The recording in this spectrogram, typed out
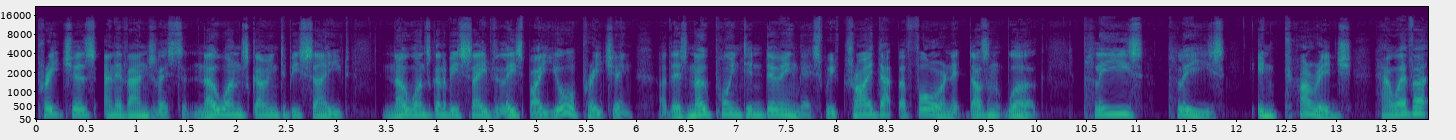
preachers and evangelists that no one's going to be saved. No one's going to be saved, at least by your preaching. Uh, there's no point in doing this. We've tried that before and it doesn't work please, please encourage, however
